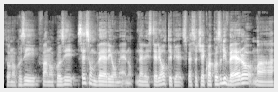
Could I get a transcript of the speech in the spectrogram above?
sono così, fanno così, se sono veri o meno. Negli stereotipi spesso c'è qualcosa di vero, ma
